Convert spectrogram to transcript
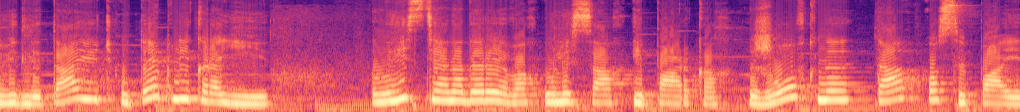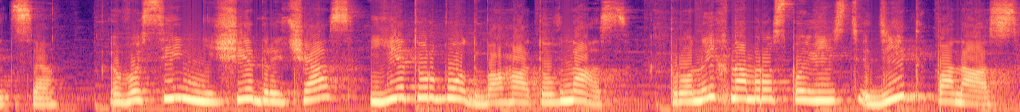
відлітають у теплі краї. Листя на деревах у лісах і парках жовкне та осипається. В осінній щедрий час є турбот багато в нас. Про них нам розповість дід Панас.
